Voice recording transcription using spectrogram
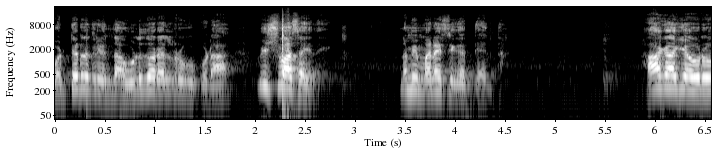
ಕೊಟ್ಟಿರೋದ್ರಿಂದ ಉಳಿದವರೆಲ್ಲರಿಗೂ ಕೂಡ ವಿಶ್ವಾಸ ಇದೆ. ನಮಗೆ ಮನೆ ಸಿಗತ್ತೆ ಅಂತ. ಹಾಗಾಗಿ ಅವರು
